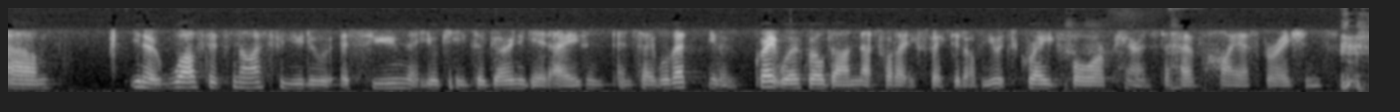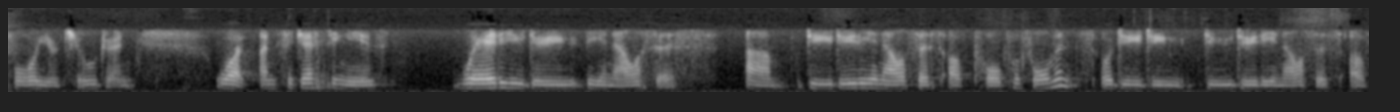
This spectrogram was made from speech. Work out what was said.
um, you know, whilst it's nice for you to assume that your kids are going to get A's and, and say, well, that's, you know, great work, well done, that's what I expected of you. It's great for parents to have high aspirations for your children. What I'm suggesting is, where do you do the analysis? Um, do you do the analysis of poor performance or do you do, do you do the analysis of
